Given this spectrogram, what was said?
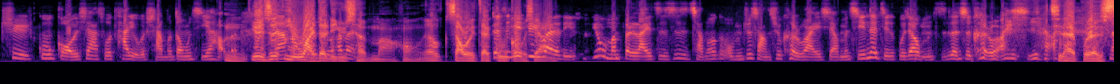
去 Google 一下，说他有个什么东西好了。嗯，因为是意外的旅程嘛，吼，要稍微再 Google 一下。意外的旅程，因为我们本来只是想说，我们就想去克罗埃西亚。我们其实那几个国家，我们只认识克罗埃西亚，其他不认识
